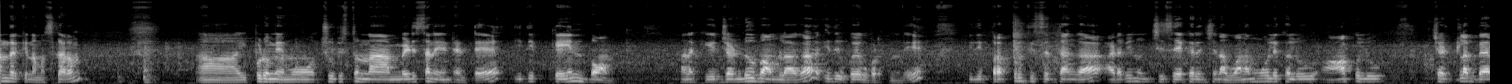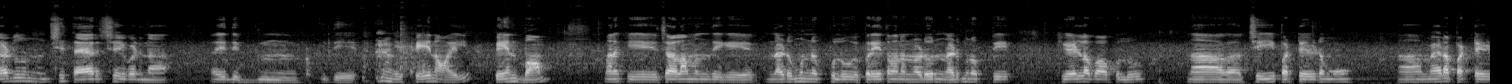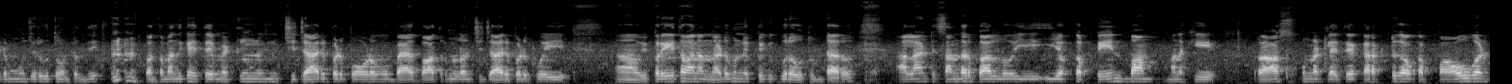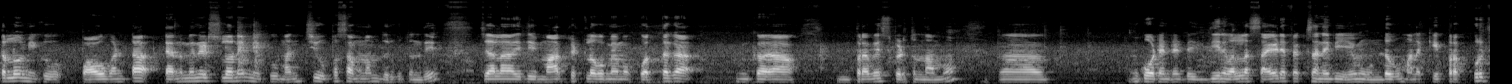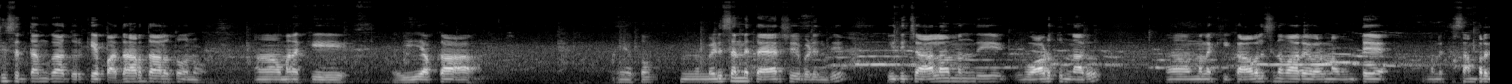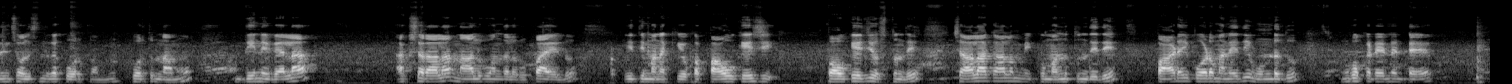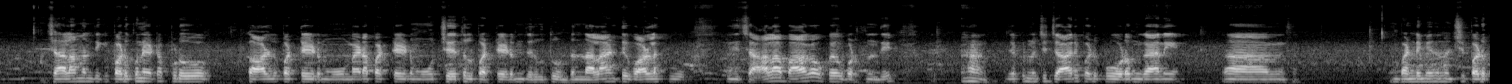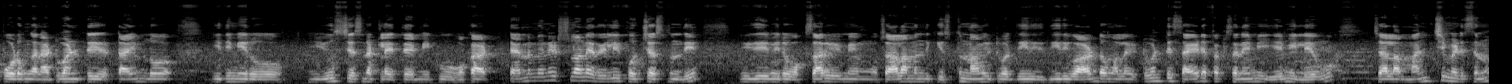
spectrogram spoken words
అందరికీ నమస్కారం. ఇప్పుడు మేము చూపిస్తున్న మెడిసిన్ ఏంటంటే ఇది పెయిన్ బామ్ మనకి జండు బామ్ లాగా ఇది ఉపయోగపడుతుంది. ఇది ప్రకృతి సిద్ధంగా అడవి నుంచి సేకరించిన వనమూలికలు ఆకులు చెట్ల బెరడుల నుంచి తయారు చేయబడిన ఇది ఇది పెయిన్ ఆయిల్ పెయిన్ బామ్ మనకి చాలామందికి నడుము నొప్పులు విపరీతమైన నడు నడుము నొప్పి కీళ్ళ వాపులు నా చెయ్యి పట్టేయడము మేడ పట్టేయడము జరుగుతూ ఉంటుంది. కొంతమందికి అయితే మెట్ల నుంచి జారి పడిపోవడము బా బాత్రూంలోంచి జారి పడిపోయి విపరీతమైన నడుము నొప్పికి గురవుతుంటారు. అలాంటి సందర్భాల్లో ఈ ఈ యొక్క పెయిన్ బామ్ మనకి రాసుకున్నట్లయితే కరెక్ట్గా ఒక పావు గంటలో మీకు పావు గంట టెన్ మినిట్స్లోనే మీకు మంచి ఉపశమనం దొరుకుతుంది. చాలా ఇది మార్కెట్లో మేము కొత్తగా ఇంకా ప్రవేశపెడుతున్నాము. ఇంకోటి ఏంటంటే దీనివల్ల సైడ్ ఎఫెక్ట్స్ అనేవి ఏమి ఉండవు. మనకి ప్రకృతి సిద్ధంగా దొరికే పదార్థాలతోనూ మనకి ఈ యొక్క ఈ యొక్క మెడిసిన్ని తయారు చేయబడింది. ఇది చాలామంది వాడుతున్నారు. మనకి కావలసిన వారు ఎవరైనా ఉంటే మనకి సంప్రదించవలసిందిగా కోరుతున్నాము కోరుతున్నాము. దీని వెల అక్షరాల నాలుగు వందల రూపాయలు. ఇది మనకి ఒక పావు కేజీ పావు కేజీ వస్తుంది. చాలా కాలం మీకు మన్నుతుంది ఇది. పాడైపోవడం అనేది ఉండదు. ఇంకొకటి ఏంటంటే చాలామందికి పడుకునేటప్పుడు కాళ్ళు పట్టేయడము మెడ పట్టేయడము చేతులు పట్టేయడం జరుగుతూ ఉంటుంది. అలాంటి వాళ్ళకు ఇది చాలా బాగా ఉపయోగపడుతుంది. ఇక్కడ నుంచి జారి పడిపోవడం కానీ బండి మీద నుంచి పడిపోవడం కానీ అటువంటి టైంలో ఇది మీరు యూస్ చేసినట్లయితే మీకు ఒక టెన్ మినిట్స్లోనే రిలీఫ్ వచ్చేస్తుంది. ఇది మీరు ఒకసారి మేము చాలామందికి ఇస్తున్నాము. ఇటువంటి దీని దీని వాడడం వల్ల ఎటువంటి సైడ్ ఎఫెక్ట్స్ అనేవి ఏమీ లేవు. చాలా మంచి మెడిసిన్.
